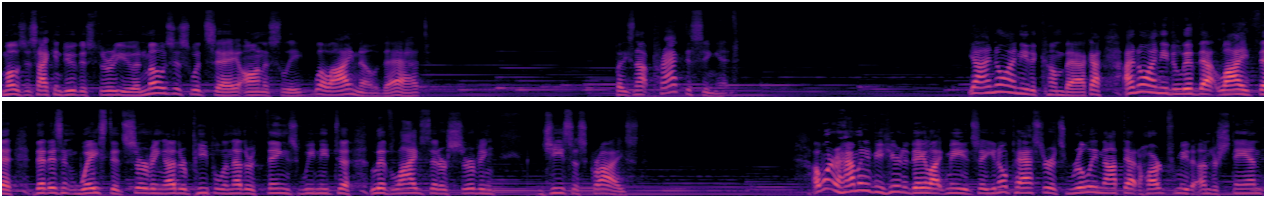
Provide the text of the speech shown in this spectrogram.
Moses, I can do this through you. And Moses would say, honestly, Well, I know that. But he's not practicing it. Yeah, I know I need to come back. I, I know I need to live that life that, that isn't wasted serving other people and other things. We need to live lives that are serving Jesus Christ. I wonder how many of you here today, like me, would say, you know, Pastor, it's really not that hard for me to understand.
